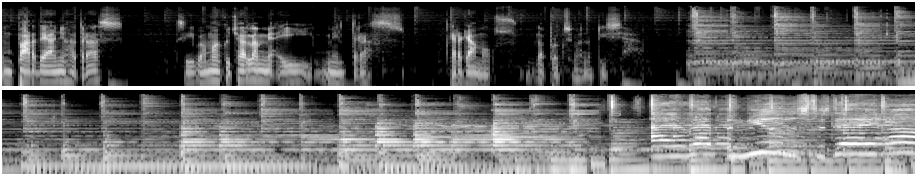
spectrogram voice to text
un par de años atrás. Sí, vamos a escucharla ahí mientras cargamos la próxima noticia. I read the news today, oh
